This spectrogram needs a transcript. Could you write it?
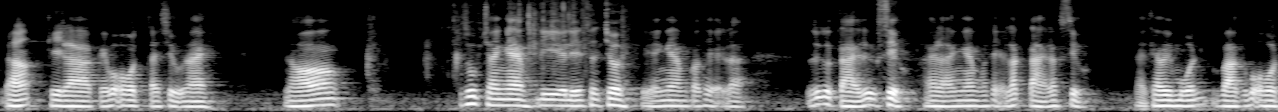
đó thì là cái bộ hột tài xỉu này. Nó giúp cho anh em đi đến sân chơi thì anh em có thể là giữ được tài giữ được xỉu hay là anh em có thể lắc tài lắc xỉu đấy, theo ý muốn. Và cái bộ hột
